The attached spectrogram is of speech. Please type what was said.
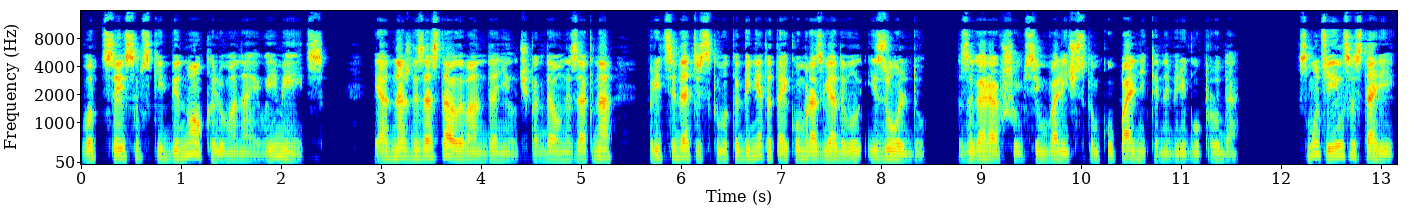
Вот цейсовский бинокль у Манаева имеется. Я однажды застал Ивана Даниловича, когда он из окна председательского кабинета тайком разглядывал Изольду, загоравшую в символическом купальнике на берегу пруда. Смутился старик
